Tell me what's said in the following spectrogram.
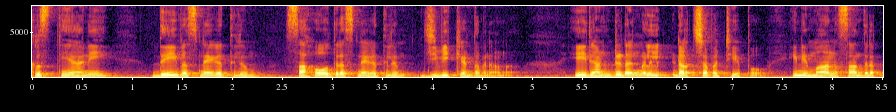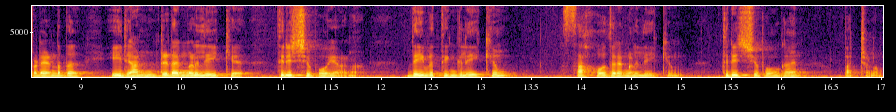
ക്രിസ്ത്യാനി ദൈവസ്നേഹത്തിലും സഹോദര സ്നേഹത്തിലും ജീവിക്കേണ്ടവനാണ്. ഈ രണ്ടിടങ്ങളിൽ ഇടർച്ച പറ്റിയപ്പോൾ ഇനി മാനസാന്തരപ്പെടേണ്ടത് ഈ രണ്ടിടങ്ങളിലേക്ക് തിരിച്ചു പോയാണ്. ദൈവത്തിങ്കിലേക്കും സഹോദരങ്ങളിലേക്കും തിരിച്ചു പോകാൻ പറ്റണം.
